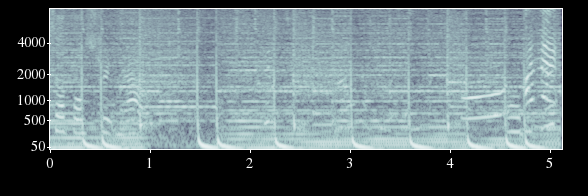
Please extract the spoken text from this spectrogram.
himself all straightened out. Oh, I'm in.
